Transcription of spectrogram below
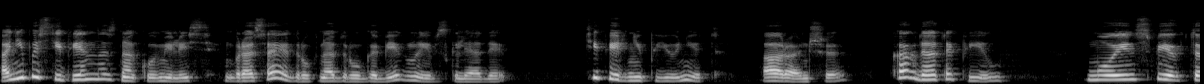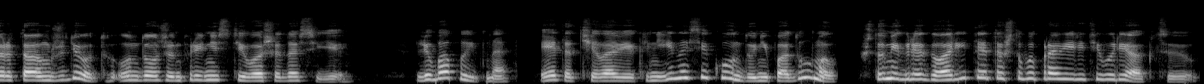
Они постепенно знакомились, бросая друг на друга беглые взгляды. Теперь не пью, нет. А раньше? Когда-то пил. Мой инспектор там ждет, он должен принести ваше досье. Любопытно, этот человек ни на секунду не подумал, что Мегре говорит это, чтобы проверить его реакцию.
